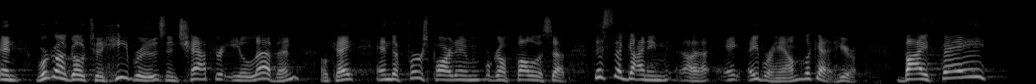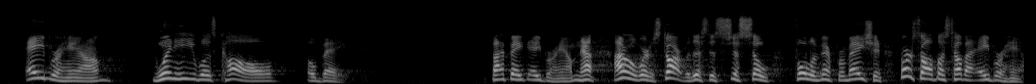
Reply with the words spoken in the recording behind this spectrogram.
And we're going to go to Hebrews in chapter 11, okay? And the first part, and we're going to follow this up. This is a guy named uh, Abraham. Look at it here. By faith, Abraham, when he was called, obeyed. By faith, Abraham. Now, I don't know where to start with this. It's just so full of information. First off, let's talk about Abraham.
